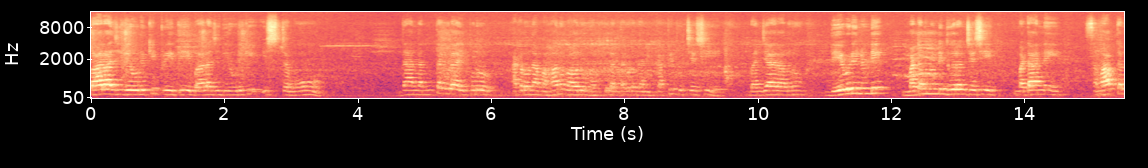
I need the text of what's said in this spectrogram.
బాలాజీ దేవుడికి ప్రీతి బాలాజీ దేవుడికి ఇష్టము. దాన్నంతా కూడా ఇప్పుడు అక్కడ ఉన్న మహానుభావులు భక్తులంతా కూడా దాన్ని కప్పిపుచ్చేసి బంజారాలను దేవుడి నుండి మఠం నుండి దూరం చేసి మఠాన్ని సమాప్తం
